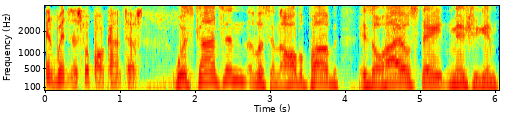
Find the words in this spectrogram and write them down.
and wins this football contest. Wisconsin, listen, all the pub is Ohio State, Michigan.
